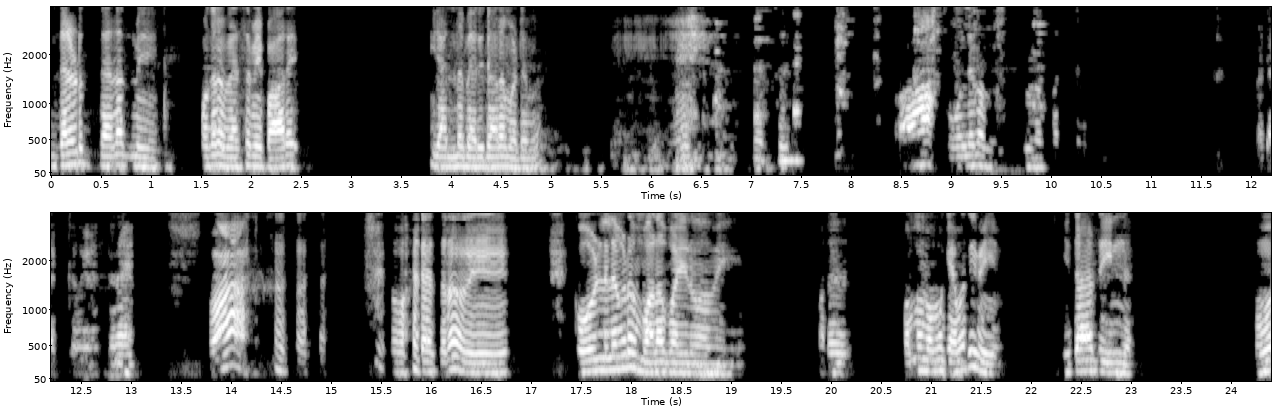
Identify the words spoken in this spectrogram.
දැනට දැනත් මේ හොඳට වැස මේ පාරේ යන්න බැරි තරමටම. වැස්ස ආ කෝල් එක වැඩක් කරගන්න නෑ වා මට ඇතර මේ කෝල් එලකට මල පයිනවා මේ. මට මම මම කැමති මේ නිදහස ඉන්න. මම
